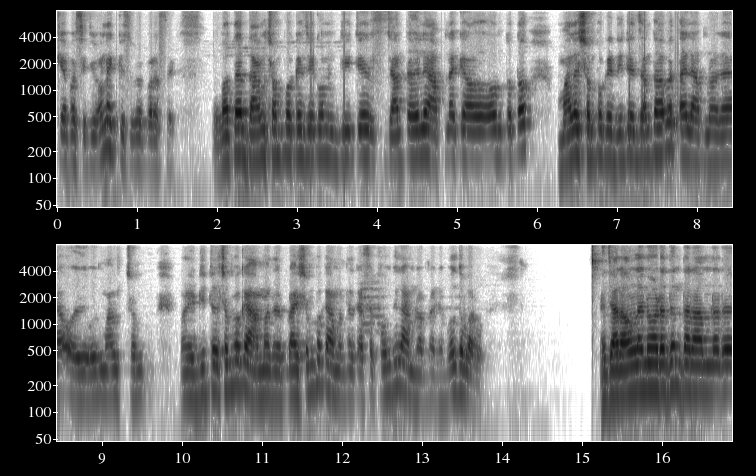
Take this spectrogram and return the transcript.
ক্যাপাসিটি অনেক কিছু ব্যাপার আছে। অর্থাৎ দাম সম্পর্কে যে কোনো ডিটেলস জানতে হলে আপনাকে অন্তত মালের সম্পর্কে ডিটেলস জানতে হবে। তাইলে আপনাকে ওই ওই মাল মানে ডিটেলস সম্পর্কে, আমাদের প্রাইস সম্পর্কে আমাদের কাছে ফোন দিলে আমরা আপনাকে বলতে পারব। যারা অনলাইনে অর্ডার দেন, তারা আপনাদের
